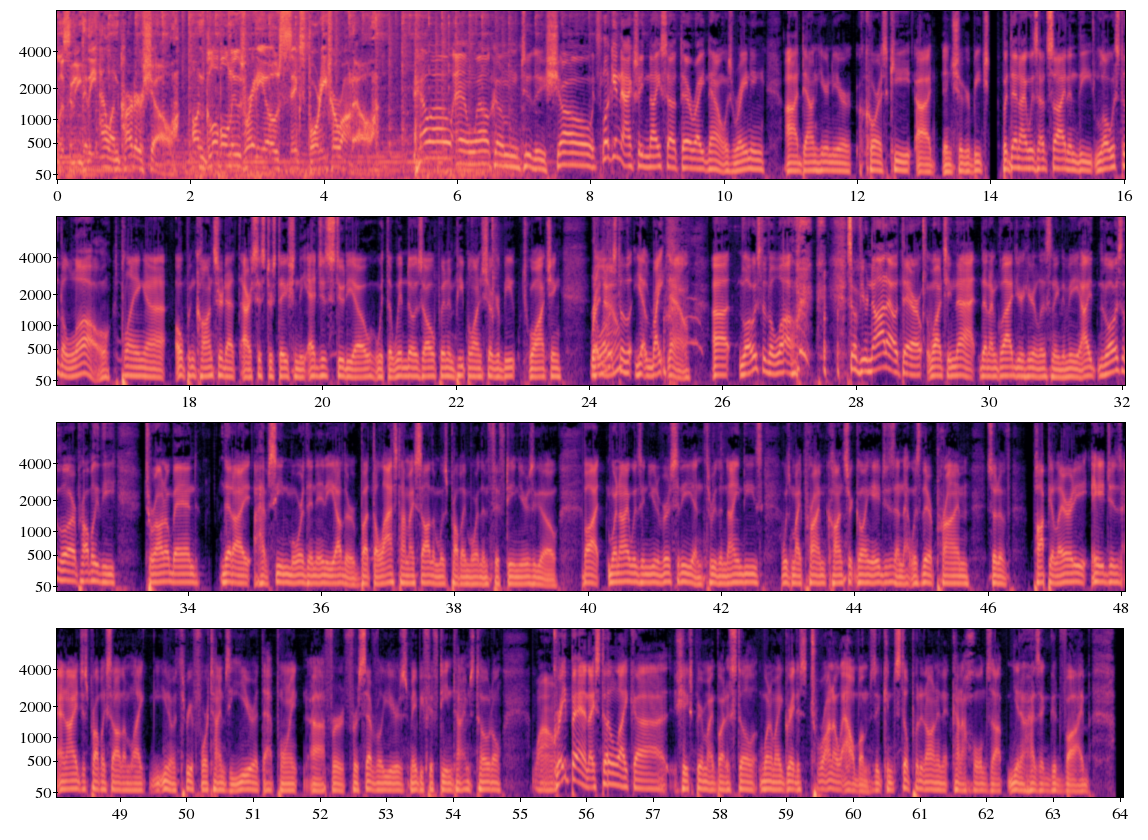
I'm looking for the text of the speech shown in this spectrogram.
listening to The Alan Carter Show on Global News Radio 640 Toronto. Hello and welcome to the show. It's looking actually nice out there right now. It was raining uh, down here near Corus Quay uh, in Sugar Beach. But then I was outside in the lowest of the low playing an open concert at our sister station, the Edges Studio, with the windows open and people on Sugar Beach watching. The Right lowest now? Of the, yeah, right now. Uh, lowest of the low. so if you're not out there watching that, then I'm glad you're here listening to me. I, the lowest of the low are probably the Toronto band that I have seen more than any other, but the last time I saw them was probably more than 15 years ago. But when I was in university and through the 90s was my prime concert going ages, and that was their prime sort of popularity ages and i just probably saw them like you know three or four times a year at that point uh, for for several years maybe 15 times total Wow. Great band. I still like uh, Shakespeare My Butt is still one of my greatest Toronto albums. It can still put it on and it kind of holds up, you know, has a good vibe.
